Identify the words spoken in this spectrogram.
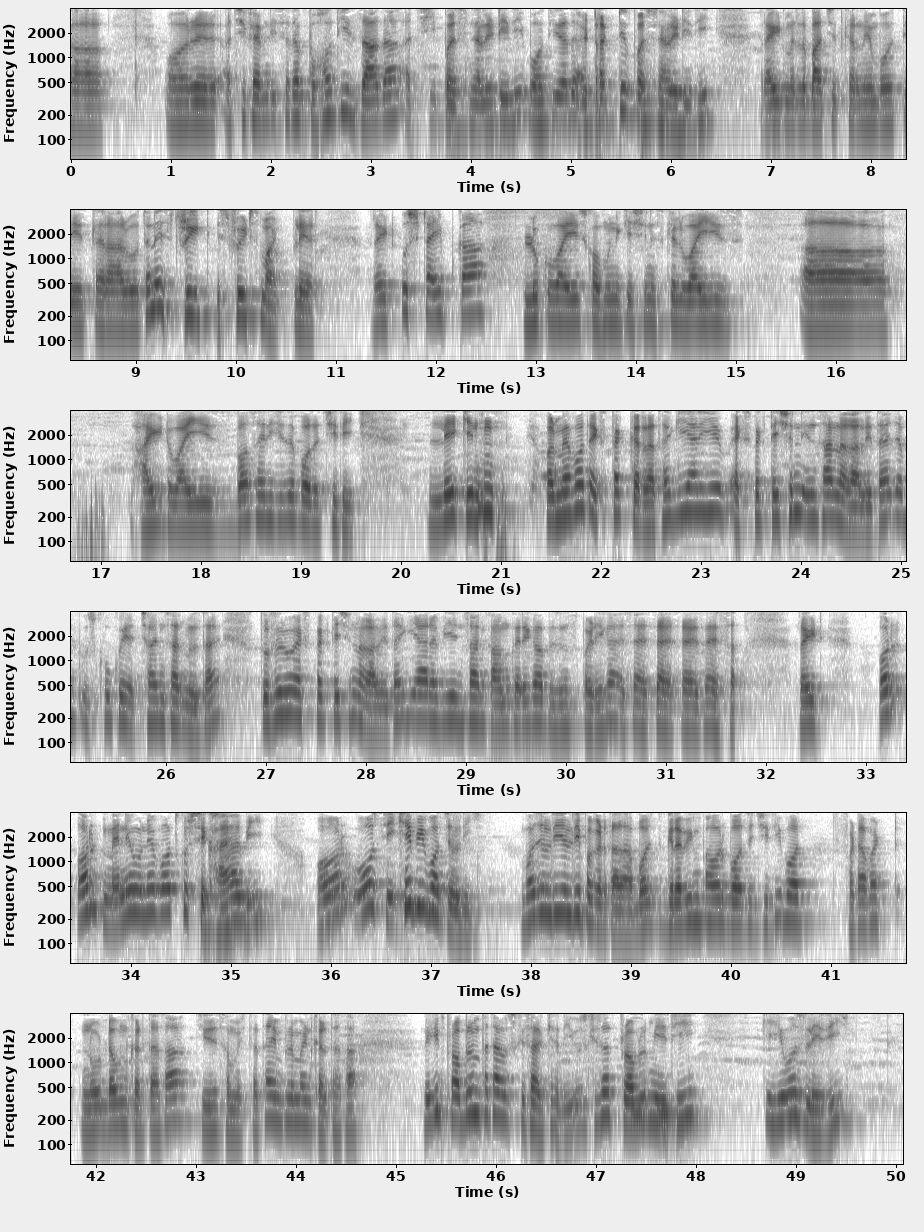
का और अच्छी फैमिली से था, बहुत ही ज़्यादा अच्छी पर्सनैलिटी थी, बहुत ही ज़्यादा अट्रैक्टिव पर्सनैलिटी थी राइट मतलब बातचीत करने में बहुत तेज़ तरार होता है ना street street smart player right उस टाइप का look wise communication skill wise height wise बहुत सारी चीज़ें बहुत अच्छी थी। लेकिन और मैं बहुत एक्सपेक्ट कर रहा था कि यार ये एक्सपेक्टेशन इंसान लगा लेता है, जब उसको कोई अच्छा इंसान मिलता है तो फिर वो एक्सपेक्टेशन लगा लेता है कि यार अब ये इंसान काम करेगा बिज़नेस बढ़ेगा ऐसा ऐसा ऐसा ऐसा ऐसा राइट और और मैंने उन्हें बहुत कुछ सिखाया भी, और वो सीखे भी बहुत जल्दी बहुत जल्दी जल्दी पकड़ता था, बहुत ग्रबिंग पावर बहुत अच्छी थी, बहुत फटाफट नोट डाउन करता था, चीज़ें समझता था इम्प्लीमेंट करता था। लेकिन प्रॉब्लम पता है उसके साथ क्या थी? उसके साथ प्रॉब्लम ये थी कि he was lazy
